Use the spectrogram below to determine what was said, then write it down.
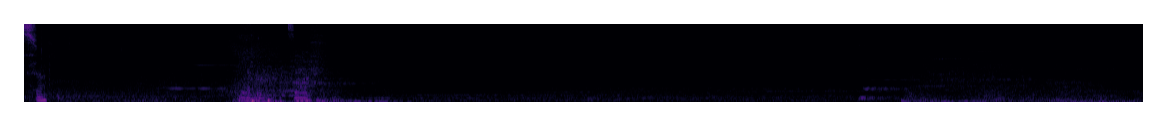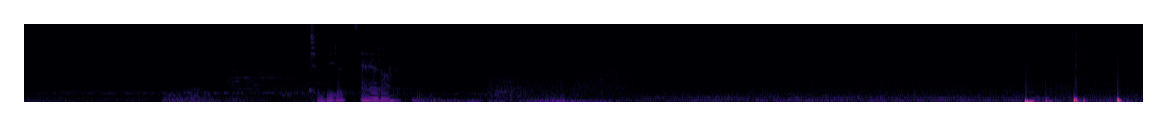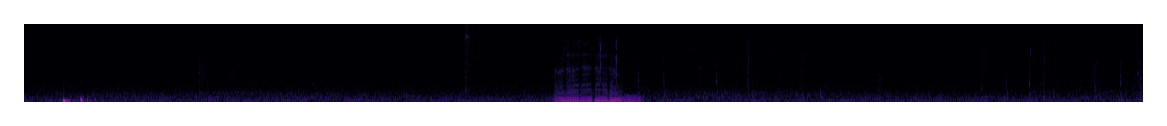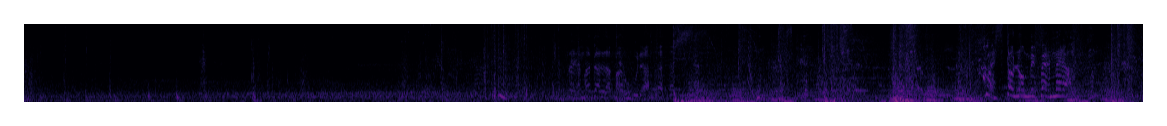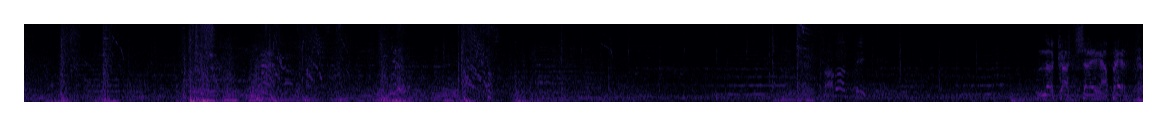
cazzo. Zero. C'è abilità zero. Tarararam. Trema dalla paura. Fermerà. Avanti! La caccia è aperta.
